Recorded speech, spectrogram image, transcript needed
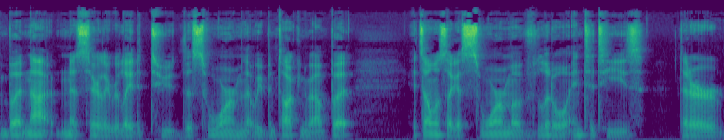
but not necessarily related to the swarm that we've been talking about. But it's almost like a swarm of little entities that are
